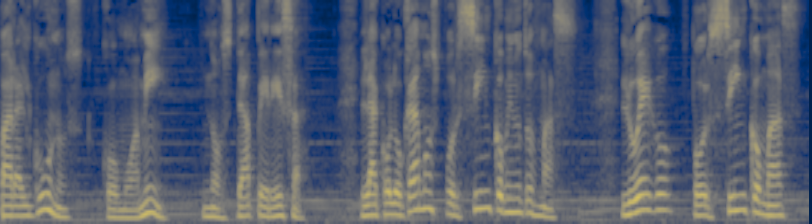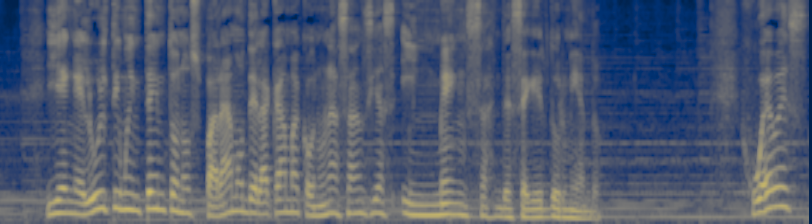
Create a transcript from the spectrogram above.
Para algunos, como a mí, nos da pereza. La colocamos por 5 minutos más, luego por 5 más y en el último intento nos paramos de la cama con unas ansias inmensas de seguir durmiendo. Jueves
